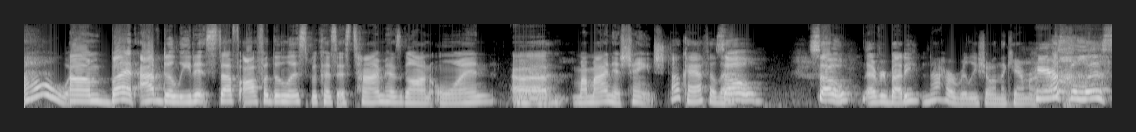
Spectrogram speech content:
Oh. Um, but I've deleted stuff off of the list because as time has gone on, uh, Yeah. my mind has changed. okay, I feel that. So, so everybody, not her really showing the camera. here's the list.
